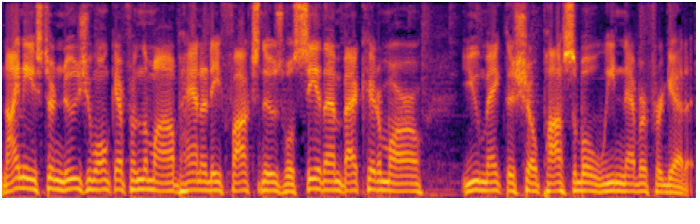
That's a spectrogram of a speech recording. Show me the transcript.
9 Eastern, news you won't get from the mob. Hannity, Fox News. We'll see you then back here tomorrow. You make the show possible. We never forget it.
